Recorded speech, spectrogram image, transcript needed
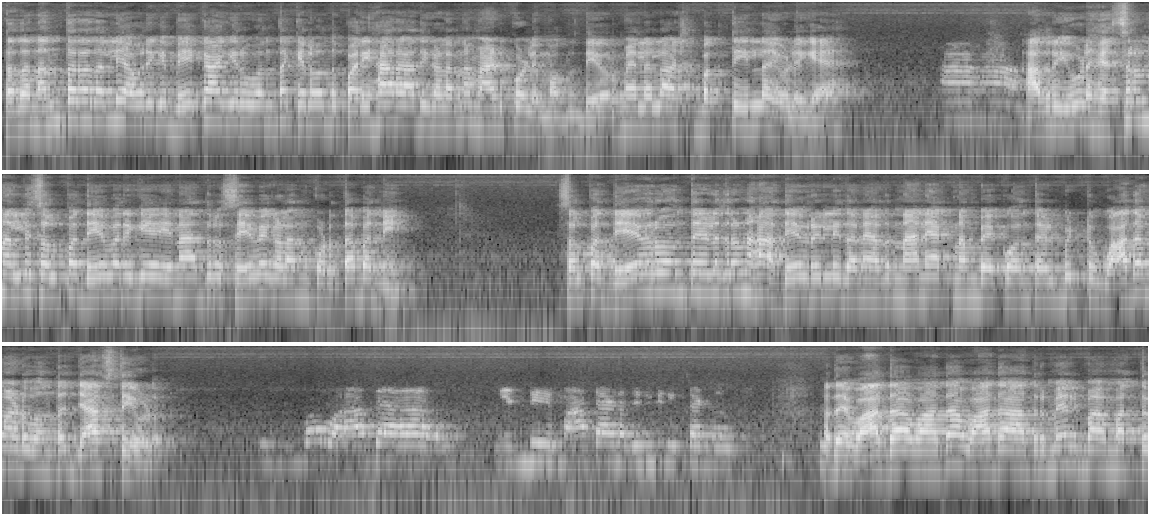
ತದನಂತರದಲ್ಲಿ ಅವರಿಗೆ ಬೇಕಾಗಿರುವಂತ ಕೆಲವೊಂದು ಪರಿಹಾರಾದಿಗಳನ್ನ ಮಾಡ್ಕೊಳ್ಳಿ. ಮೊದಲು ದೇವ್ರ ಮೇಲೆಲ್ಲ ಅಷ್ಟು ಭಕ್ತಿ ಇಲ್ಲ ಇವಳಿಗೆ. ಆದ್ರೆ ಇವಳ ಹೆಸರಿನಲ್ಲಿ ಸ್ವಲ್ಪ ದೇವರಿಗೆ ಏನಾದ್ರೂ ಸೇವೆಗಳನ್ನು ಕೊಡ್ತಾ ಬನ್ನಿ. ಸ್ವಲ್ಪ ದೇವರು ಅಂತ ಹೇಳಿದ್ರು ಹಾ ದೇವ್ರೆಲ್ಲಿದ್ದಾನೆ ಅದನ್ನ ನಾನು ಯಾಕೆ ನಂಬೇಕು ಅಂತ ಹೇಳ್ಬಿಟ್ಟು ವಾದ ಮಾಡುವಂತ ಜಾಸ್ತಿ ಇವಳು. ಅದೇ ವಾದ ವಾದ ವಾದ ಆದ್ರ ಮೇಲೆ ಮತ್ತೆ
